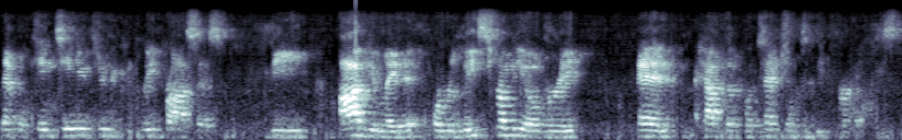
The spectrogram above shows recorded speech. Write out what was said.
that will continue through the complete process, be ovulated or released from the ovary, and have the potential to be fertilized.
